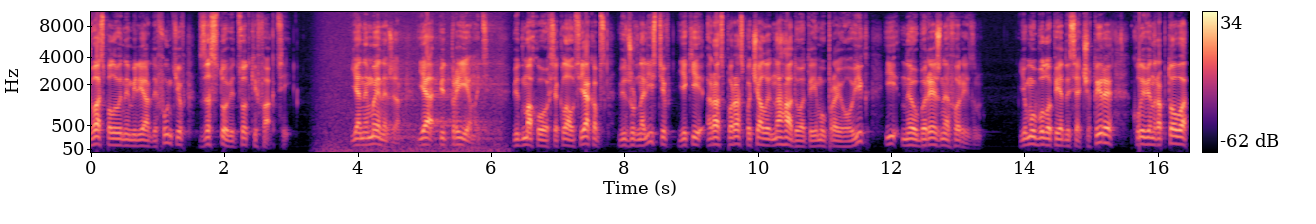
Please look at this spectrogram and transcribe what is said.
2,5 мільярди фунтів за 100% акцій. Я не менеджер, я підприємець. Відмахувався Клаус Якобс від журналістів, які раз по раз почали нагадувати йому про його вік і необережний афоризм. Йому було 54, коли він раптово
